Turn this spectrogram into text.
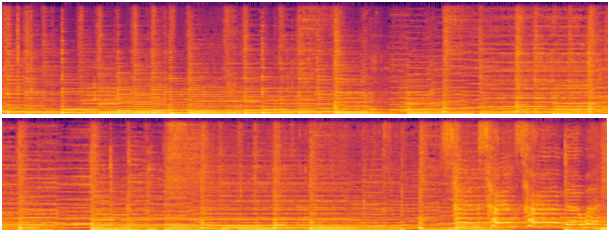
사랑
